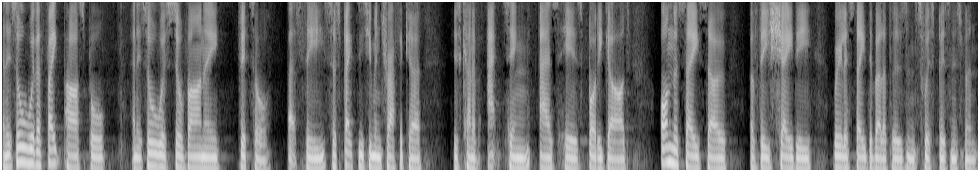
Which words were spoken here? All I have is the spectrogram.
and it's all with a fake passport, and it's all with Silvano Vittor. That's the suspected human trafficker who's kind of acting as his bodyguard on the say so of these shady real estate developers and Swiss businessmen.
